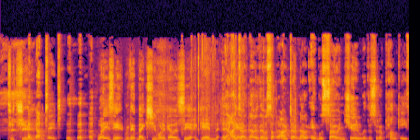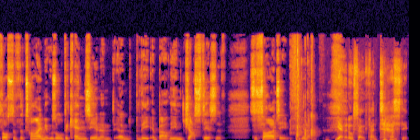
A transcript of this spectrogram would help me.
Did you? I did. what is it that makes you want to go and see it again and Yeah, again? I don't know. There was something I don't know. It was so in tune with the sort of punk ethos of the time. It was all Dickensian and and the about the injustice of society. You know, Yeah, but also fantastic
